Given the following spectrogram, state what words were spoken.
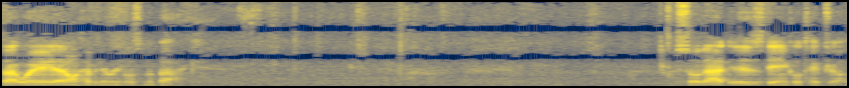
That way I don't have any wrinkles in the back. So that is the ankle tape job.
